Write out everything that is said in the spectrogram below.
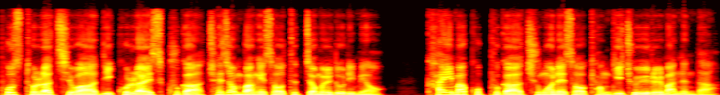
포스톨라치와 니콜라이스쿠가 최전방에서 득점을 노리며 카이마코프가 중원에서 경기 조율을 맡는다.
